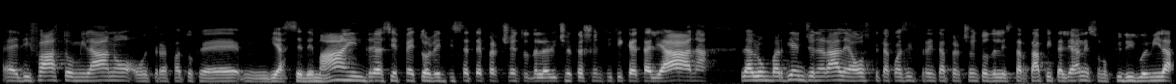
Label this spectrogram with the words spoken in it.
eh, di fatto Milano, oltre al fatto che mh, via sede Mind si effettua il 27% della ricerca scientifica italiana, la Lombardia in generale ospita quasi il 30% delle start-up italiane, sono più di 2000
